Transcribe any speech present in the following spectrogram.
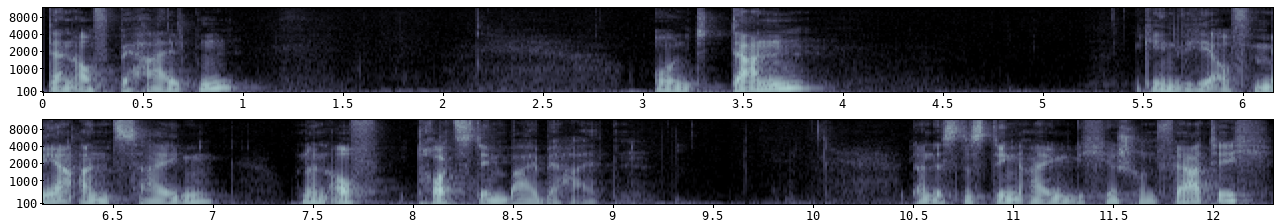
dann auf Behalten und dann gehen wir hier auf Mehr anzeigen und dann auf Trotzdem beibehalten. Dann ist das Ding eigentlich hier schon fertig.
